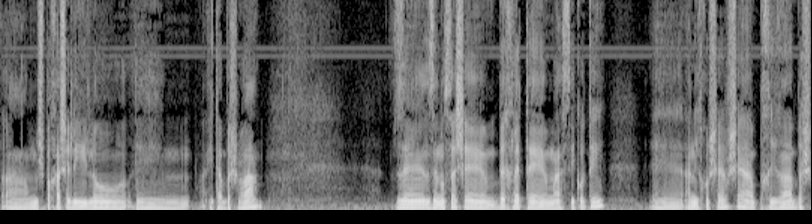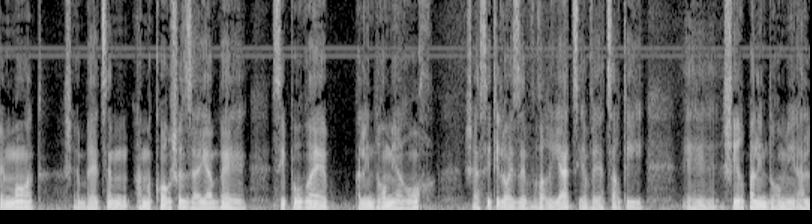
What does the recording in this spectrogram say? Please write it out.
המשפחה שלי לא אה, הייתה בשואה. זה, זה נושא שבהחלט אה, מעסיק אותי. אה, אני חושב שהבחירה בשמות, שבעצם המקור של זה היה בסיפור אה, פלינדרומי ארוך, שעשיתי לו איזה וריאציה ויצרתי אה, שיר פלינדרומי על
